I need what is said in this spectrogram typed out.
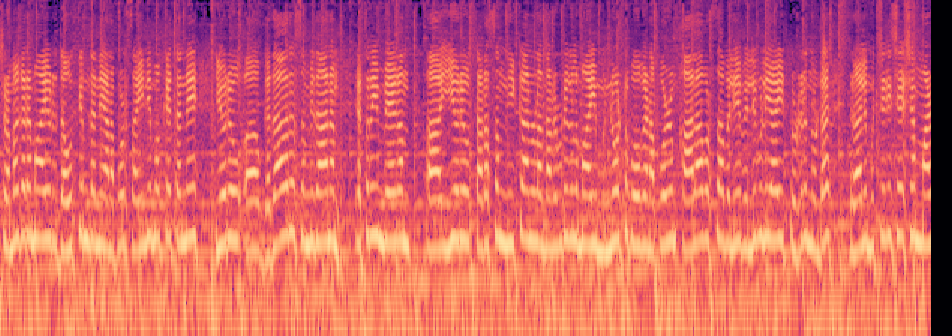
ശ്രമകരമായ ഒരു ദൗത്യം തന്നെയാണ്. അപ്പോൾ സൈന്യമൊക്കെ തന്നെ ഈ ഒരു ഗതാഗത സംവിധാനം എത്രയും വേഗം ഈ ഒരു തടസ്സം നീക്കാനുള്ള നടപടികളുമായി മുന്നോട്ട് പോകണം. അപ്പോഴും കാലാവസ്ഥ വലിയ വെല്ലുവിളിയായി തുടരുന്നുണ്ട്. ഏതായാലും ഉച്ചയ്ക്ക് ശേഷം മഴ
